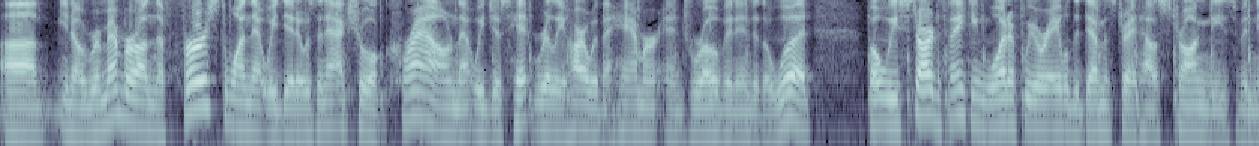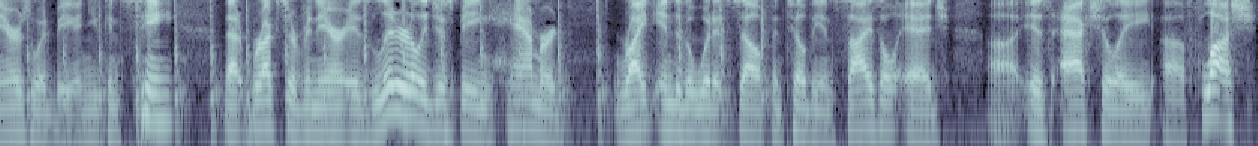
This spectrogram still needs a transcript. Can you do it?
Um, you know, remember on the first one that we did, it was an actual crown that we just hit really hard with a hammer and drove it into the wood. But we started thinking, what if we were able to demonstrate how strong these veneers would be? And you can see that BruxZir veneer is literally just being hammered right into the wood itself until the incisal edge uh, is actually uh, flush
